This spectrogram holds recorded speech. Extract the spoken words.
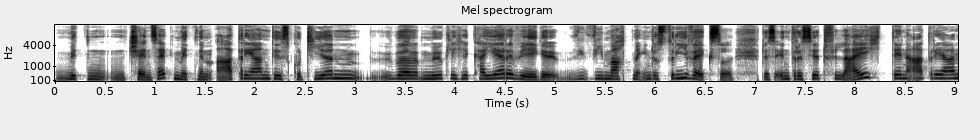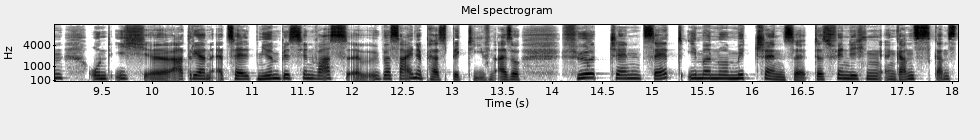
mit einem Gen Z, mit einem Adrian diskutieren über mögliche Karrierewege. Wie, wie macht man Industriewechsel? Das interessiert vielleicht den Adrian und ich, äh, Adrian erzählt mir ein bisschen was äh, über seine Perspektiven. Also für Gen Z immer nur mit Gen Z. Das finde ich einen, einen ganz, ganz,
